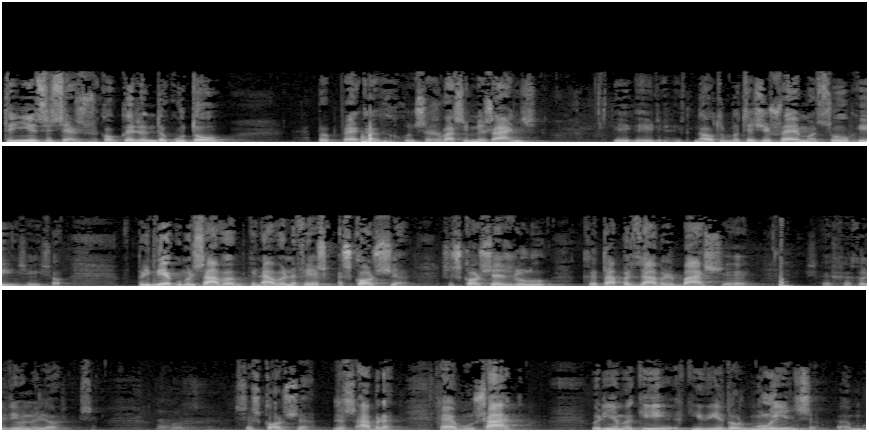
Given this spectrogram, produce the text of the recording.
tenien les xerxes, com que eren de cotó, perquè conservassin més anys, i, i nosaltres mateixos fèiem el suc i, i això. Primer començàvem que anaven a fer escorxa. L'escorxa és el que tapa els arbres baix, eh, que li diuen allò? L'escorxa, de sabre. Fèiem un sac, veníem aquí, aquí hi havia dos molins, amb,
